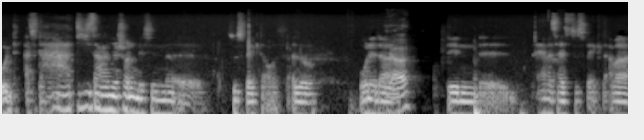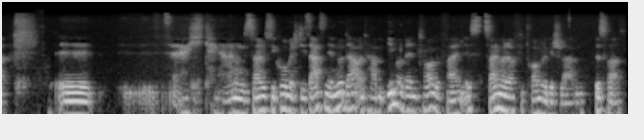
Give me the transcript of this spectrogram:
Und also da, die sahen mir schon ein bisschen äh, suspekt aus. Also ohne da Ja, den, äh, ja, was heißt suspekt, aber äh, ich, keine Ahnung, das war ein bisschen komisch. Die saßen ja nur da und haben immer, wenn ein Tor gefallen ist, zweimal auf die Trommel geschlagen. Das war's.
